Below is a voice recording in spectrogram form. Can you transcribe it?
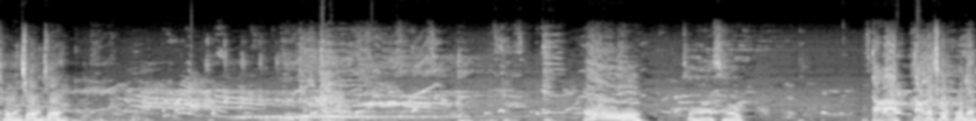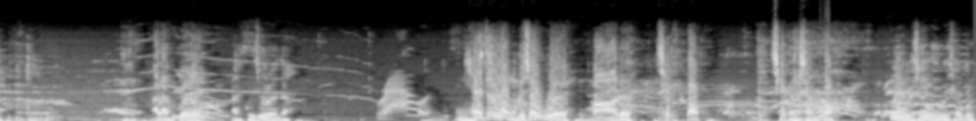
救人救人救人！哎，这他手！打打个臭姑娘！啊蓝鬼了，蓝鬼救人了！你还在玩我的小鬼？妈的，强暴，强暴强暴！哎，我的小鬼，我的小鬼，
